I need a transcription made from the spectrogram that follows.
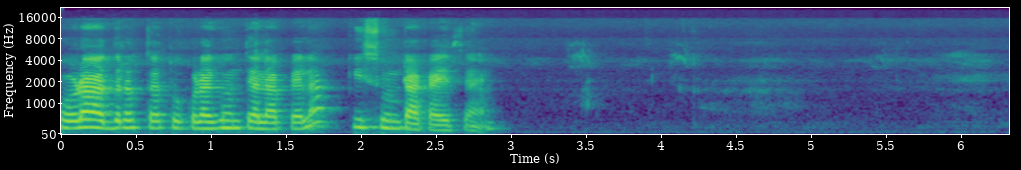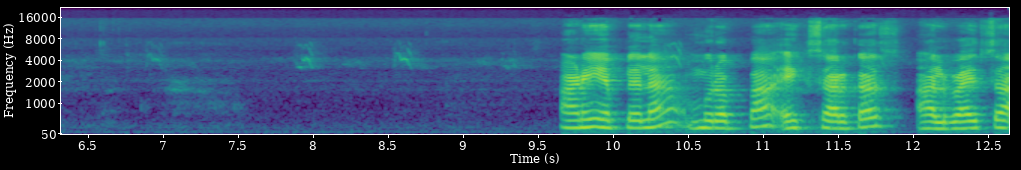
थोडा अद्रकचा तुकडा घेऊन त्याला आपल्याला किसून टाकायचा आहे. आणि आपल्याला मुरब्बा एकसारखाच हलवायचा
